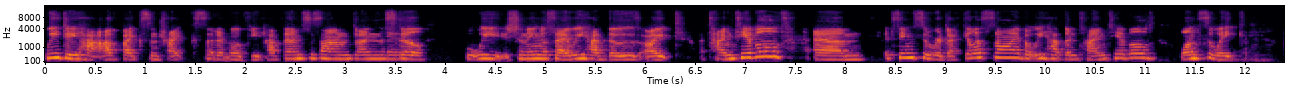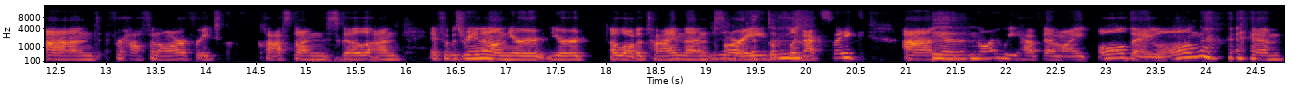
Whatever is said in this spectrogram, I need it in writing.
We do have bikes and trikes. I don't know if you have them, Suzanne, down in the yeah. school, but we, Shauneen will say, we had those out timetabled. Um, it seems so ridiculous now, but we had them timetabled once a week and for half an hour for each class down the school. And if it was raining on your your a lot of time, then yeah, sorry, hopefully next week. And yeah. now we have them out all day long. um,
